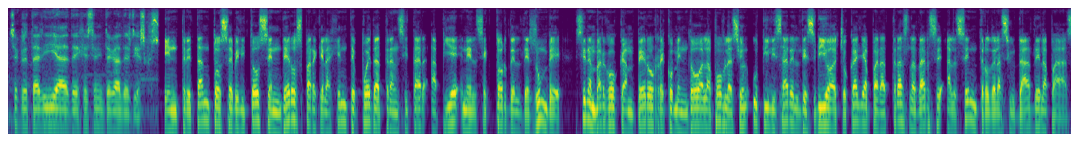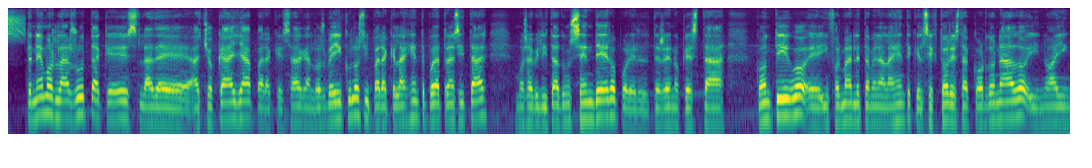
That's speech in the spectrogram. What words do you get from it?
Secretaría de Gestión Integral de Riesgos. Entre tanto, se habilitó senderos para que la gente pueda transitar a pie en el sector del derrumbe. Sin embargo, Campero recomendó a la población utilizar el desvío a Chocalla para trasladarse al centro de la ciudad de La Paz. Tenemos la ruta que es la de Achocaya para que salgan los vehículos y para que la gente pueda transitar. Hemos habilitado un sendero por el terreno que está contigo. Eh, informarle también a la gente que el sector está cordonado y no hay...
